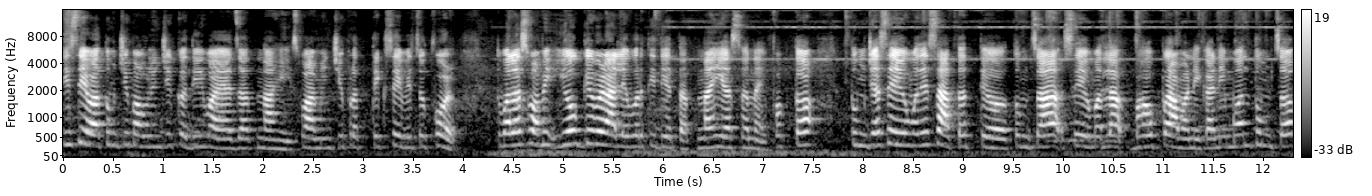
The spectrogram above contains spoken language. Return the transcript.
ती सेवा तुमची माऊलींची कधी वाया जात नाही. स्वामींची प्रत्येक सेवेचं फळ तुम्हाला स्वामी योग्य वेळ आल्यावरती देतात. नाही असं नाही. फक्त तुमच्या सेवेमध्ये सातत्य तुमचा सेवेमधला भाव प्रामाणिक आणि मन तुमचं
